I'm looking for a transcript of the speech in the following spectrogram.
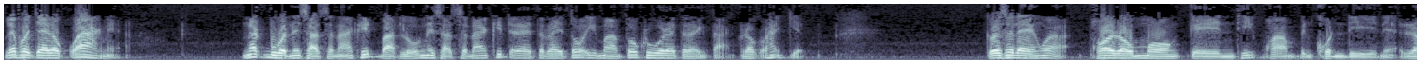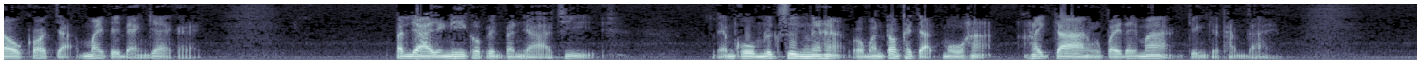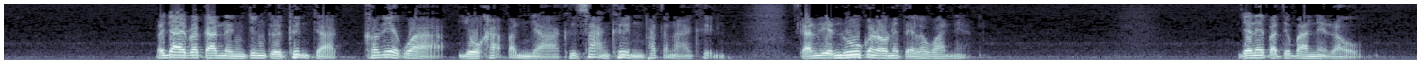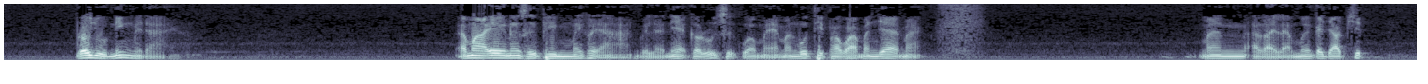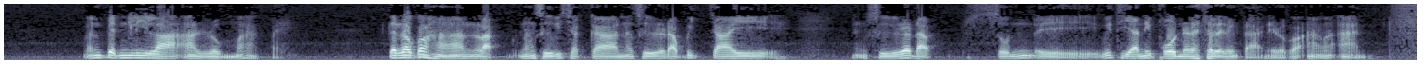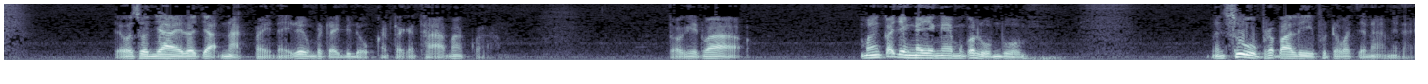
และพอใจเรากว้างเนี่ย นักบวชในศาสนาคริสต์บาทหลวงในศาสนาคริสต์อะไรต่ออะไรโตอิหมามโตครูอะไรต่างๆ เราก็ให้เกียรติก็แสดงว่า พอเรามองเกณฑ์ที่ความเป็นคนดีเนี่ย เราก็จะไม่ไปแบ่งแยกอะไร ปัญญาอย่างนี้ก็เป็นปัญญาที่แหลมคมลึกซึ้งนะฮะเพราะมันต้องขจัดโมหะให้จางลงไปได้มาก จึงจะทำได้ปัญญาประการหนึ่งจึงเกิดขึ้นจากเขาเรียกว่าโยคะปัญญาคือสร้างขึ้นพัฒนาขึ้น การเรียนรู้ของเราในแต่ละวันเนี่ย จะในปัจจุบันเนี่ยเรา เราอยู่นิ่งไม่ได้อามาเองหนังสือพิมพ์ไม่ค่อยอ่านเวลาเนี้ยก็รู้สึกว่าแหมมันวุฒิภาวะมันแย่มาก มันอะไรล่ะเหมือนกับยาพิษ มันเป็นลีลาอารมณ์มากไป แต่เราก็หาหลักหนังสือวิชาการ หนังสือระดับวิจัย หนังสือระดับสนวิทยานิพนธ์อะไรต่างๆนี่เราก็อ่านมาอ่าน แต่ว่าส่วนใหญ่เราจะหนักไปในเรื่องพระไตรปิฎกกันตกถามากกว่าก็เห็นว่ามันก็ยังไงยังไงมันก็หลวมรวมมันสู้พระบาลีพุทธวจนะไม่ได้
